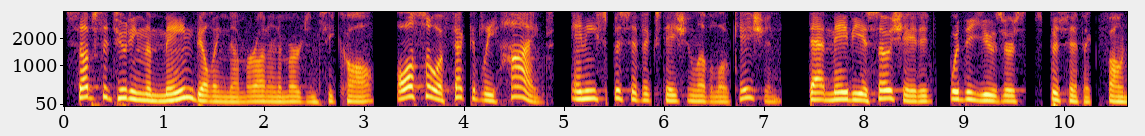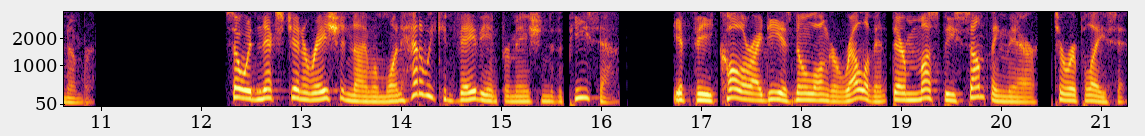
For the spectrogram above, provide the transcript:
substituting the main billing number on an emergency call also effectively hides any specific station level location that may be associated with the user's specific phone number. So with next generation 911, how do we convey the information to the PSAP? If the caller ID is no longer relevant, there must be something there to replace it.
